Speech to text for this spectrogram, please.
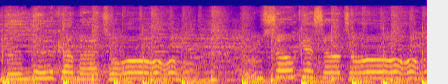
눈을 감아도 꿈속에서도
